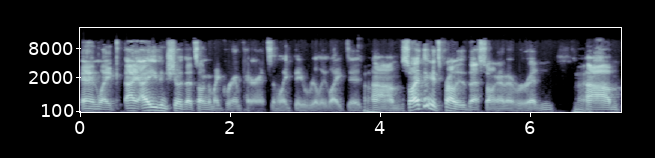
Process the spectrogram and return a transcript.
and like I, I even showed that song to my grandparents and like they really liked it. Oh. um so i think it's probably the best song i've ever written Nice. um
